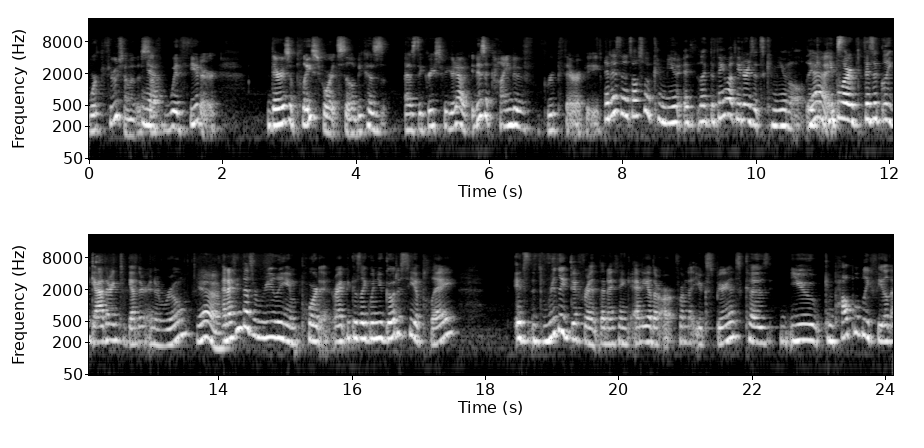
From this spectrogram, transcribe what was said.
work through some of this Yeah. stuff with theater. There is a place for it still because as the Greeks figured out, it is a kind of group therapy. It is, and it's also a commun. It's like the thing about theater is it's communal. Like, Yeah, people are physically gathering together in a room, Yeah. and I think that's really important, right? Because like when you go to see a play, it's it's really different than I think any other art form that you experience because you can palpably feel the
